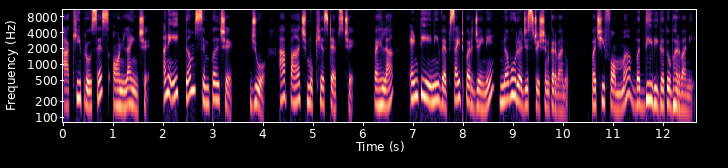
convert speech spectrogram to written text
આખી પ્રોસેસ ઓનલાઈન છે અને એકદમ સિમ્પલ છે. જુઓ, આ પાંચ મુખ્ય સ્ટેપ્સ છે. પહેલાં એનટીએની વેબસાઇટ પર જઈને નવું રજિસ્ટ્રેશન કરવાનું. પછી ફોર્મમાં બધી વિગતો ભરવાની.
